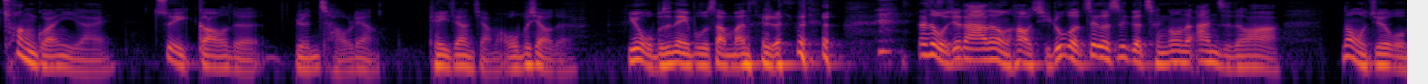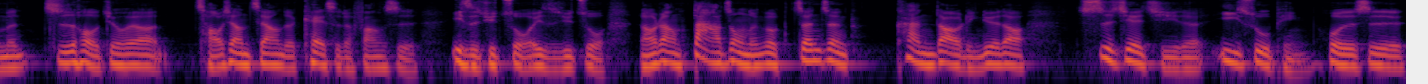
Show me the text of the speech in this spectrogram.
创馆以来最高的人潮量？可以这样讲吗？我不晓得，因为我不是内部上班的人。但是我觉得大家都很好奇，如果这个是个成功的案子的话，那我觉得我们之后就会要朝向这样的 case 的方式，一直去做，一直去做，然后让大众能够真正看到、领略到。世界级的艺术品，或者是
